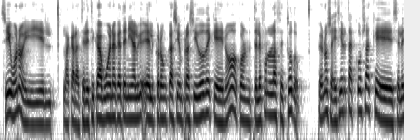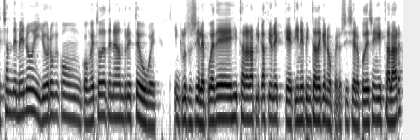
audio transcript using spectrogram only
Sí, bueno, y la característica buena que tenía el, el Chromecast siempre ha sido de que no, con el teléfono lo haces todo. Pero no sé, hay ciertas cosas que se le echan de menos y yo creo que con, con esto de tener Android TV, incluso si le puedes instalar aplicaciones que tiene pinta de que no, pero si se le pudiesen instalar,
